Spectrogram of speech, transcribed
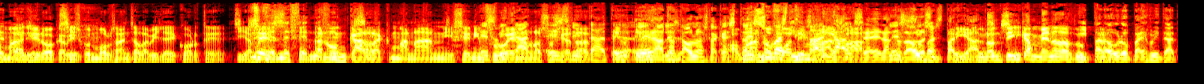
el Marc Giró, que ha sí. viscut molts anys a la Villa i Corte, i a més, en un càrrec manant i sent influent en la veritat, és societat... veritat. He, he anat a taules d'aquestes Home, no fotis, imperials, Marc, eh? He anat a Les taules subestimes. imperials. No en tinc cap mena de dubte. I per Europa, és veritat.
